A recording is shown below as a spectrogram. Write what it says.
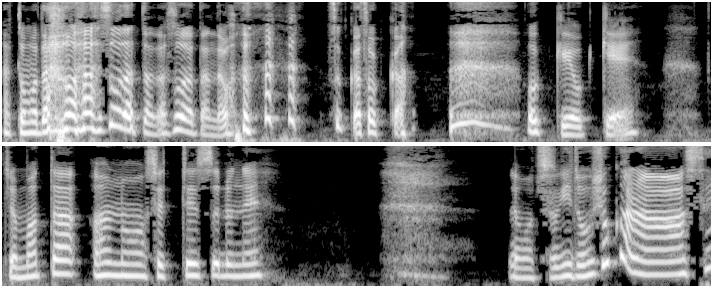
あ、止まった。そうだったんだ、そうだったんだ。そっかそっか。オッケーオッケー。じゃあまた、あの、設定するね。でも次どうしようかな。千、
